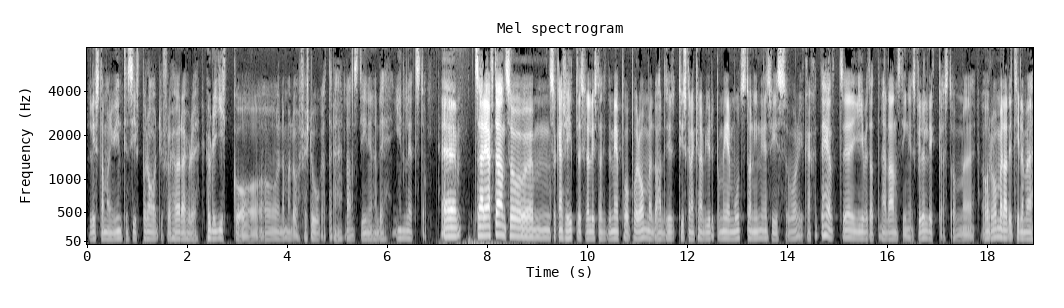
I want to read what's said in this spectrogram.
lyssnade man ju intensivt på radio för att höra hur det, hur det gick och, och när man då förstod att den här landstigningen hade inletts då. Eh, så här i efterhand så, ehm, så kanske Hitler skulle ha lyssnat lite mer på, på Rommel. Då hade tyskarna kunnat bjuda på mer motstånd inledningsvis. Så var det ju kanske inte helt eh, givet att den här landstigningen skulle lyckas. De, eh, och Rommel hade till och med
